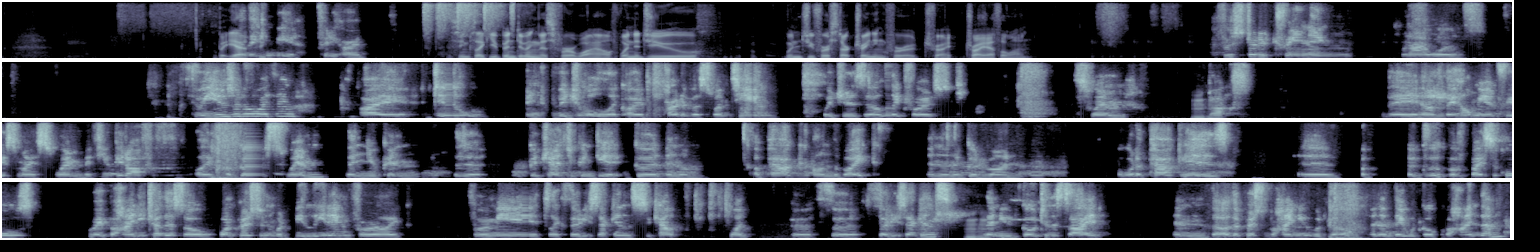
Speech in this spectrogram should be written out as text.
But yeah, it, they se- can be pretty hard. it seems like you've been doing this for a while. When did you when did you first start training for a tri- triathlon? I first started training when I was three years ago, I think. I do individual, like I'm part of a swim team, which is a Lake Forest Swim Mhm. Ducks. They um they help me increase my swim. If you get off like a good swim, then you can there's a good chance you can get good in um, a pack on the bike, and then a good run. What a pack is, uh, a, a group of bicycles right behind each other. So one person would be leading for like, for me it's like 30 seconds. You count one per th- 30 seconds Mhm. then you'd go to the side and the other person behind you would go and then they would go behind them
